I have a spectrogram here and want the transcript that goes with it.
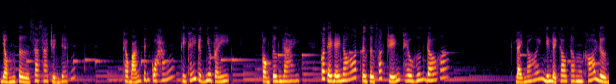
giọng từ xa xa truyền đến. Theo bản tính của hắn thì thấy được như vậy. Còn tương lai, có thể để nó từ từ phát triển theo hướng đó. Lại nói những lời cao thâm khó lường,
